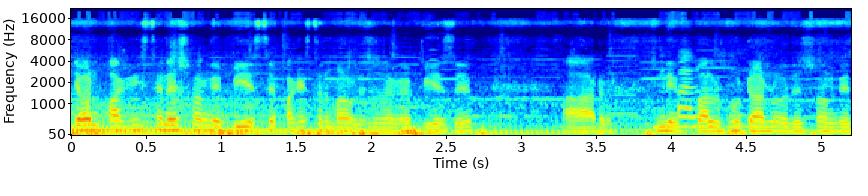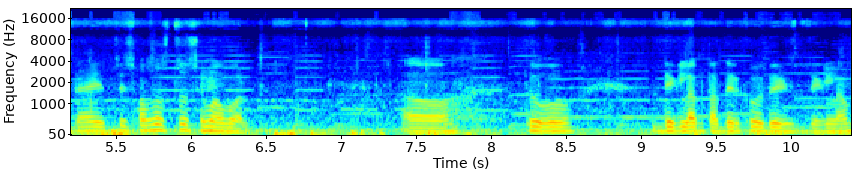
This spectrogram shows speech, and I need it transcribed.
যেমন পাকিস্তানের সঙ্গে বিএসএ পাকিস্তান বাংলাদেশের সঙ্গে বিএসএফ আর নেপাল। ভুটান ওদের সঙ্গে দেয়। হচ্ছে সশস্ত্র সীমাবল তো দেখলাম তাদেরকেও দেখ- দেখলাম।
